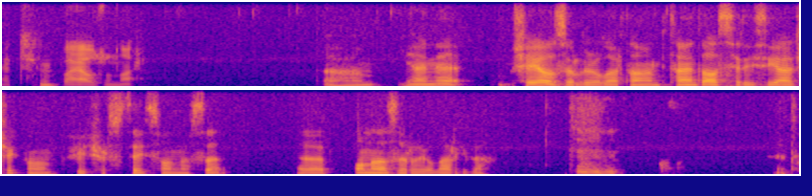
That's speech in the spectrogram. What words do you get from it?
Evet. Hı. Bayağı uzunlar. Eee, yani şeye hazırlıyorlar tamam. Bir tane daha serisi gelecek bunun. Future State sonrası. Eee onu hazırlıyorlar gibi. Hmm. Evet.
